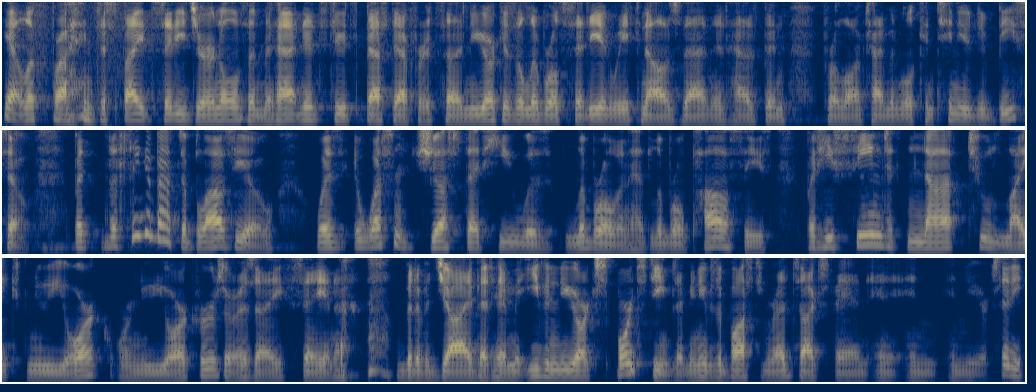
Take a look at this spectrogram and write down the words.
Yeah, look, Brian, despite city journals and Manhattan Institute's best efforts, uh, New York is a liberal city, and we acknowledge that, and it has been for a long time and will continue to be so. But the thing about de Blasio was it wasn't just that he was liberal and had liberal policies, but he seemed not to like New York or New Yorkers, or as I say in a, a bit of a jibe at him, even New York sports teams. I mean, he was a Boston Red Sox fan in, in, in New York City.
